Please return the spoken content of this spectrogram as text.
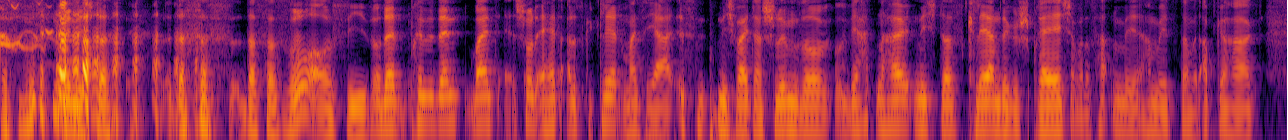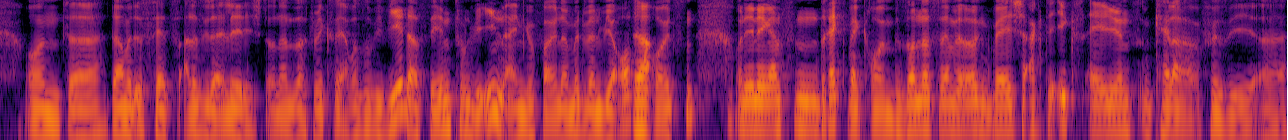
Das wussten wir nicht, dass, dass, das, dass das so aussieht. Und der Präsident meint schon, er hätte alles geklärt. Und meint so, ja, ist nicht weiter schlimm. So, wir hatten halt nicht das klärende Gespräch, aber das hatten wir, haben wir jetzt damit abgehakt. Und äh, damit ist jetzt alles wieder erledigt. Und dann sagt Rick so, ja, aber so wie wir das sehen, tun wir ihnen einen Gefallen damit, wenn wir aufkreuzen und ihnen den ganzen Dreck wegräumen. Besonders wenn wir irgendwelche Akte X-Aliens im Keller für sie äh,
